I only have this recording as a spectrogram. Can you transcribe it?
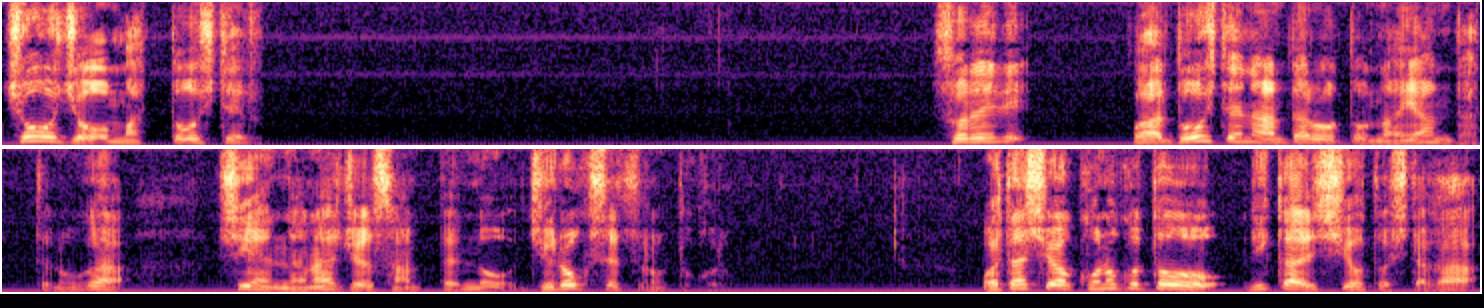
長女を全うしてる。それはどうしてなんだろうと悩んだってのが支援73編の16節のところ。私はこのことを理解しようとしたが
